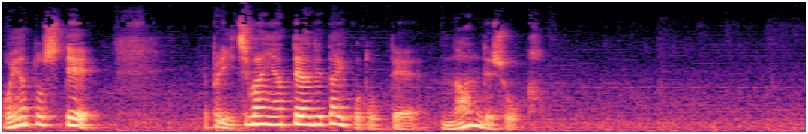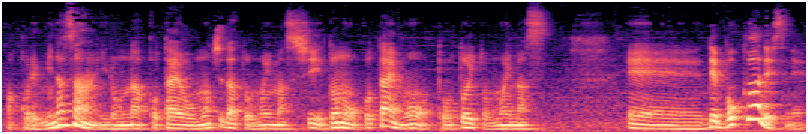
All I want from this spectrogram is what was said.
親として、やっぱり一番やってあげたいことって何でしょうか？これ皆さんいろんな答えをお持ちだと思いますし、どの答えも尊いと思います。えー、で、僕はですね、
